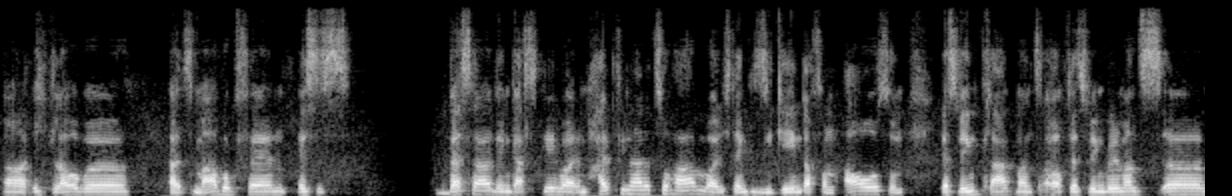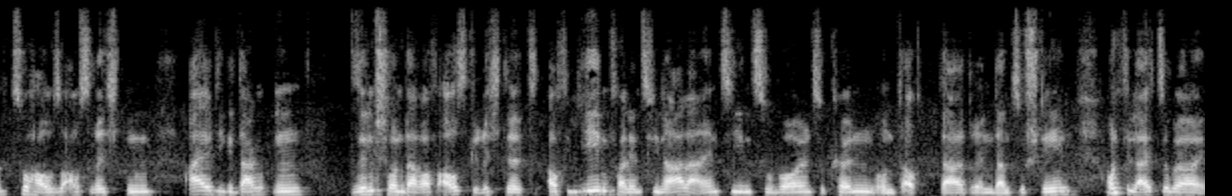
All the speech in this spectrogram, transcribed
Äh, ich glaube, als Marburg-Fan ist es besser, den Gastgeber im Halbfinale zu haben, weil ich denke, sie gehen davon aus und deswegen plant man es auch, deswegen will man es äh, zu Hause ausrichten. All die Gedanken sind schon darauf ausgerichtet, auf jeden Fall ins Finale einziehen zu wollen, zu können und auch da drin dann zu stehen und vielleicht sogar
